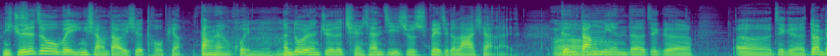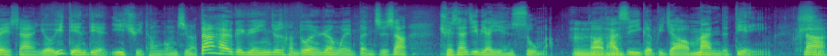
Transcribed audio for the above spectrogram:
你觉得这会不会影响到一些投票？当然会，嗯很多人觉得犬山记就是被这个拉下来的。跟当年的这个呃这个断背山有一点点异曲同工之妙。当然还有一个原因就是很多人认为本质上《犬山记》比较严肃嘛，嗯然后它是一个比较慢的电影。那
